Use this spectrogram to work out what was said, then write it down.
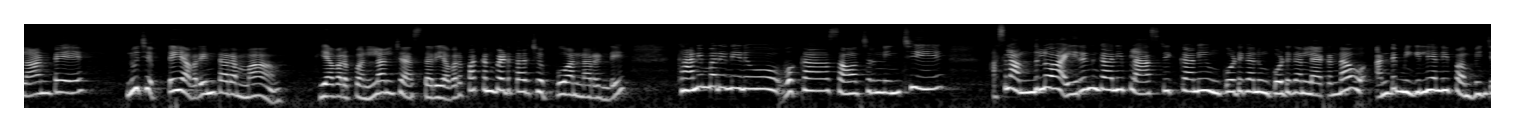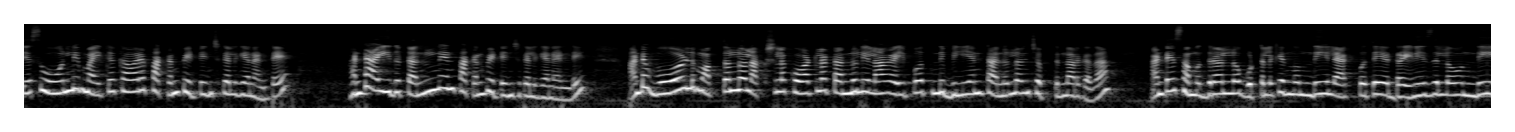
ఎలా అంటే నువ్వు చెప్తే ఎవరింటారమ్మా? ఎవరి పనులు వాళ్ళు చేస్తారు? ఎవరు పక్కన పెడతారు చెప్పు అన్నారండి. కానీ మరి నేను ఒక సంవత్సరం నుంచి అసలు అందులో ఐరన్ కానీ ప్లాస్టిక్ కానీ ఇంకోటి కానీ ఇంకోటి కానీ లేకుండా అంటే మిగిలి అన్ని పంపించేసి ఓన్లీ మైకా కవరే పక్కన పెట్టించగలిగానంటే అంటే ఐదు టన్నులు నేను పక్కన పెట్టించగలిగానండి. అంటే వరల్డ్ మొత్తంలో లక్షల కోట్ల టన్నులు ఇలాగ అయిపోతుంది బిలియన్ టన్నులు అని చెప్తున్నారు కదా. అంటే సముద్రాల్లో గుట్టల కింద ఉంది లేకపోతే డ్రైనేజీల్లో ఉంది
